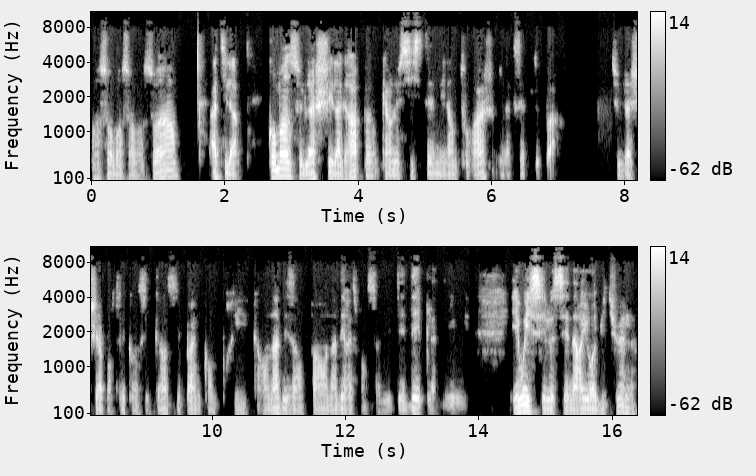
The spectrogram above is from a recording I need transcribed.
Bonsoir, bonsoir, bonsoir. Attila, comment se lâcher la grappe quand le système et l'entourage ne l'acceptent pas? Se lâcher apporter les conséquences n'est pas incompris. Quand on a des enfants, on a des responsabilités, des plannings. Et oui, c'est le scénario habituel.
